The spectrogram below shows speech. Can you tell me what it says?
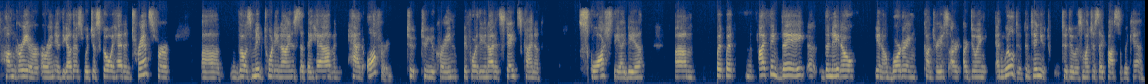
Hungary, or, or any of the others would just go ahead and transfer uh, those MiG 29s that they have and had offered to, to Ukraine before the United States kind of squashed the idea. Um, but but I think they, uh, the NATO you know bordering countries are, are doing and will do continue to do as much as they possibly can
